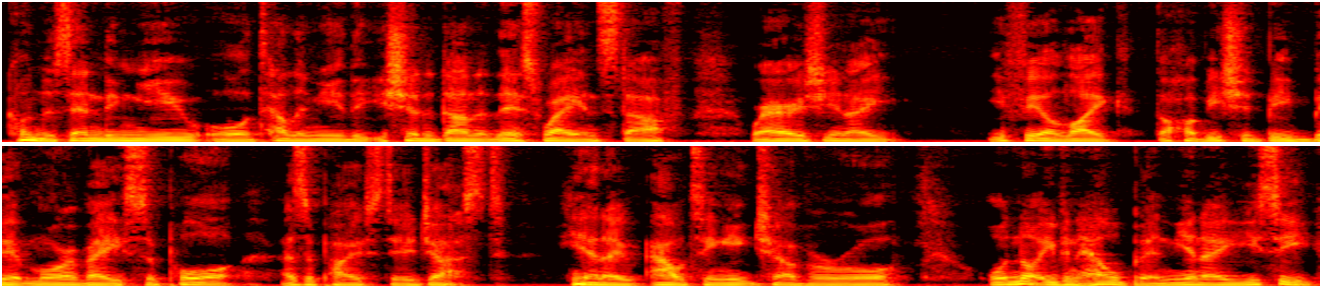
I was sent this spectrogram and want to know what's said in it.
condescending you or telling you that you should have done it this way and stuff. Whereas you know you feel like the hobby should be a bit more of a support as opposed to just you know outing each other or or not even helping. You know you see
